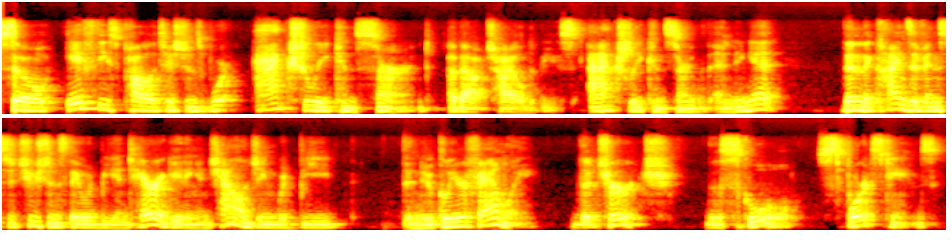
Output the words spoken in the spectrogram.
So, if these politicians were actually concerned about child abuse, actually concerned with ending it, then the kinds of institutions they would be interrogating and challenging would be the nuclear family, the church, the school, sports teams.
